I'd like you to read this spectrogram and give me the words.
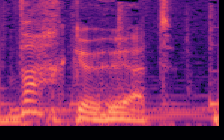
Wach gehört.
